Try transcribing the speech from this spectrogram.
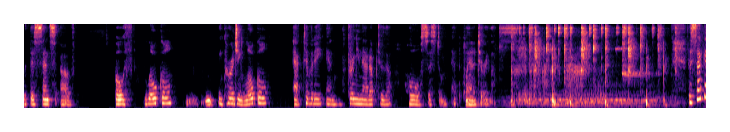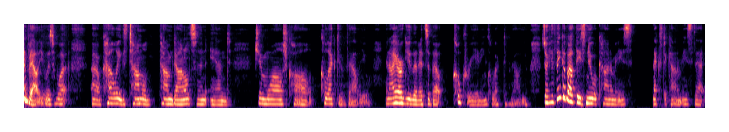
with this sense of both local, encouraging local activity and bringing that up to the whole system at the planetary level. The second value is what uh, colleagues Tom, Tom Donaldson and Jim Walsh call collective value. And I argue that it's about co creating collective value. So if you think about these new economies, next economies that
